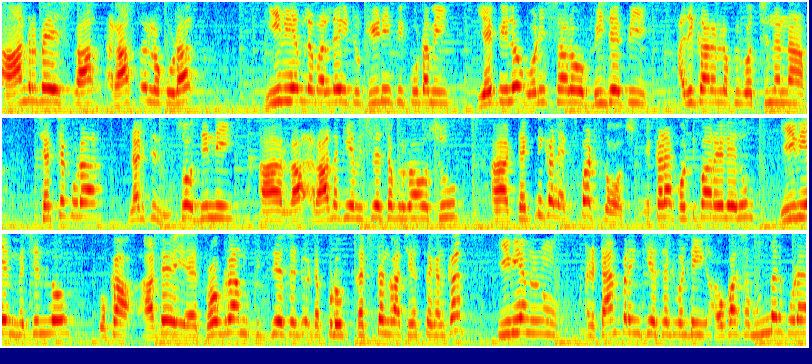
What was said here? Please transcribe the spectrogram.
ఆంధ్రప్రదేశ్ రా రాష్ట్రంలో కూడా ఈవీఎంల వల్లే ఇటు టీడీపీ కూటమి ఏపీలో ఒడిస్సాలో బీజేపీ అధికారంలోకి వచ్చిందన్న చర్చ కూడా నడిచింది. సో దీన్ని రా- రాజకీయ విశ్లేషకులు కావచ్చు టెక్నికల్ ఎక్స్పర్ట్స్ కావచ్చు. ఎక్కడా కొట్టిపారేయలేదు. ఈవీఎం మెషిన్లో ఒక అంటే ప్రోగ్రామ్ ఫిక్స్ చేసేటప్పుడు ఖచ్చితంగా చేస్తే కనుక ఈవీఎంలను అంటే ట్యాంపరింగ్ చేసేటువంటి అవకాశం ఉందని కూడా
